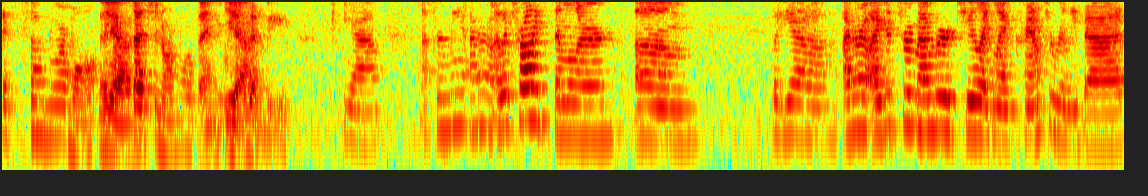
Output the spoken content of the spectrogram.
it's so normal. It's Yeah. such a normal thing. It Yeah. shouldn't be. Yeah. Uh, For me, I don't know. It was probably similar. Um, but yeah, I don't know. I just remember too, like my cramps were really bad,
